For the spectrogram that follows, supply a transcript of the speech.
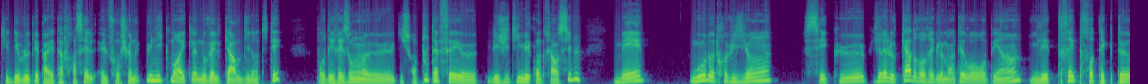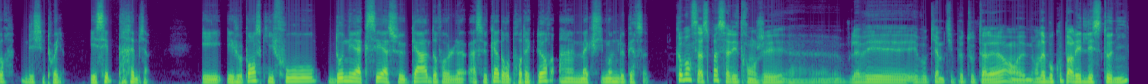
qui est développée par l'État français, elle, fonctionne uniquement avec la nouvelle carte d'identité pour des raisons euh, qui sont tout à fait euh, légitimes et compréhensibles. Mais nous, notre vision, c'est que je dirais, le cadre réglementaire européen, il est très protecteur des citoyens. Et c'est très bien. Et, je pense qu'il faut donner accès à ce cadre, à ce cadre protecteur à un maximum de personnes. Comment ça se passe à l'étranger? Euh, Vous l'avez évoqué un petit peu tout à l'heure. On a beaucoup parlé de l'Estonie,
